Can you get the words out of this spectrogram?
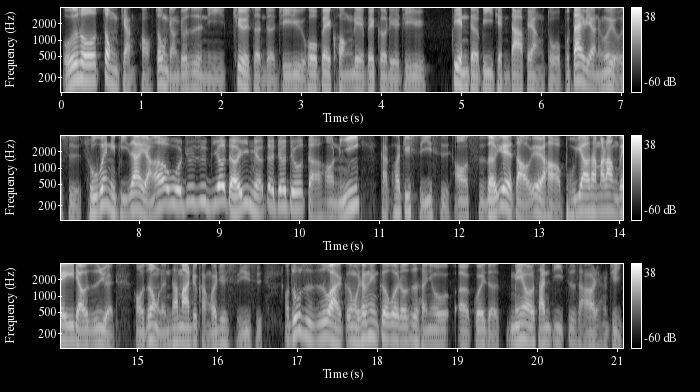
我是说中奖哦，中奖就是你确诊的几率或被框列、被隔离的几率。变得比以前大非常多，不代表你会有事，除非你皮在痒啊，我就是不要打疫苗，大家都要打哦，你赶快去死一死哦，死得越早越好，不要他妈浪费医疗资源哦，这种人他妈就赶快去死一死哦。除此之外，跟我相信各位都是很有呃规则，没有三剂至少要两剂，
